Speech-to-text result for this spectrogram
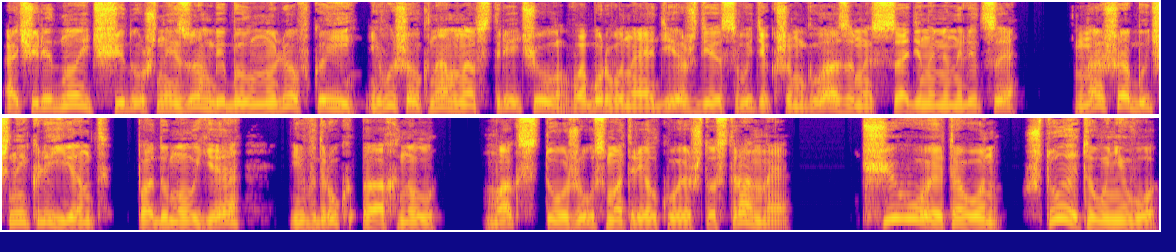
Очередной тщедушный зомби был нулевкой и вышел к нам навстречу в оборванной одежде с вытекшим глазом и ссадинами на лице. «Наш обычный клиент», — подумал я, и вдруг ахнул. Макс тоже усмотрел кое-что странное. «Чего это он? Что это у него?»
